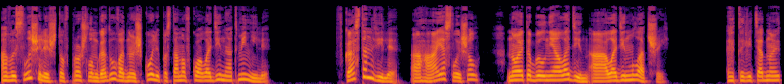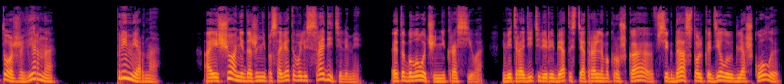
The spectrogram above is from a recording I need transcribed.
«А вы слышали, что в прошлом году в одной школе постановку Алладина отменили?» «В Кастонвилле? Ага, я слышал. Но это был не Алладин, а Алладин-младший». «Это ведь одно и то же, верно?» «Примерно. А еще они даже не посоветовались с родителями. Это было очень некрасиво, ведь родители ребят из театрального кружка всегда столько делают для школы,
